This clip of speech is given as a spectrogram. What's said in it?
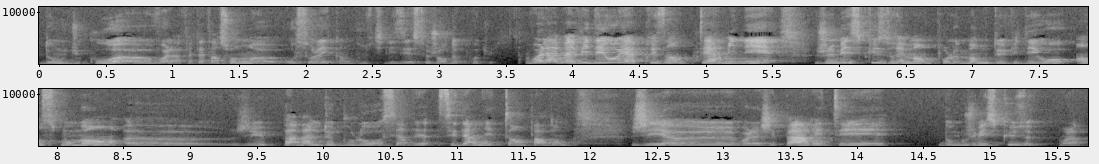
Donc du coup, euh, voilà, faites attention au soleil quand vous utilisez ce genre de produit. Voilà, ma vidéo est à présent terminée. Je m'excuse vraiment pour le manque de vidéos en ce moment. j'ai eu pas mal de boulot ces derniers temps, pardon. J'ai voilà, j'ai pas arrêté, donc je m'excuse. Voilà,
